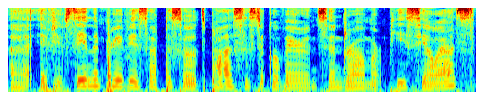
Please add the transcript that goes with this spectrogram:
Uh, if you've seen the previous episodes, polycystic ovarian syndrome, or PCOS,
